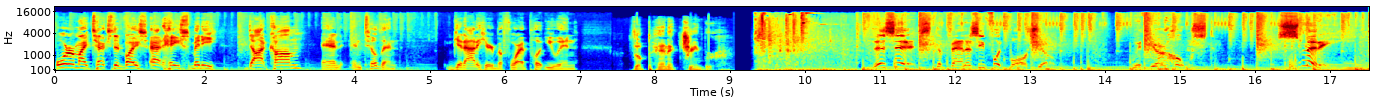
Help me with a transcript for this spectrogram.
Order my text advice at heysmitty.com. And until then, get out of here before I put you in The Panic Chamber. This is the Fantasy Football Show with your host, Smitty.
